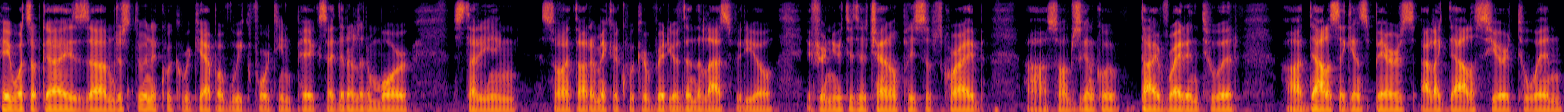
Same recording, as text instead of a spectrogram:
Hey, what's up, guys? I'm just doing a quick recap of week 14 picks. I did a little more studying, so I thought I'd make a quicker video than the last video. If you're new to the channel, please subscribe. Uh, so I'm just going to go dive right into it. Uh, Dallas against Bears. I like Dallas here to win.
